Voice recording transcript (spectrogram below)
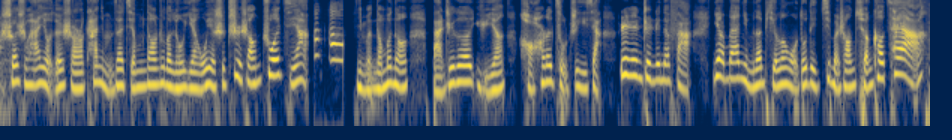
说实话，有的时候看你们在节目当中的留言，我也是智商捉急啊！你们能不能把这个语言好好的组织一下，认认真真的发？要不然你们的评论我都得基本上全靠猜啊！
